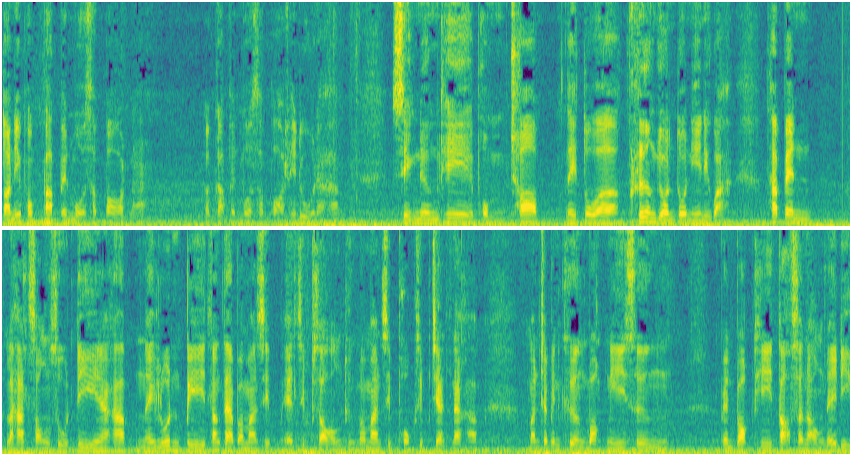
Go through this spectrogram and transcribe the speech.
ตอนนี้ผมปรับเป็นโหมดสปอร์ตนะแล้วกลับเป็นโหมดสปอร์ตให้ดูนะครับ สิ่งหนึ่งที่ผมชอบในตัวเครื่องยนต์ตัวนี้ดีกว่า ถ้าเป็น รหัส 20D นะครับ ในรุ่นปีตั้งแต่ประมาณ 11 12 ถึงประมาณ 16 17 นะครับ มันจะเป็นเครื่องบล็อกนี้ซึ่งเป็นบล็อกที่ตอบสนองได้ดี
